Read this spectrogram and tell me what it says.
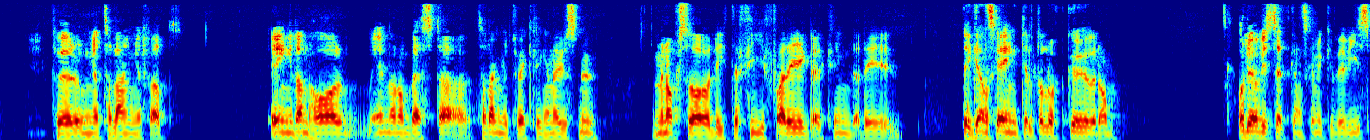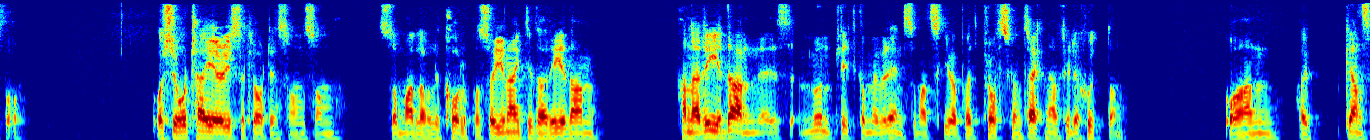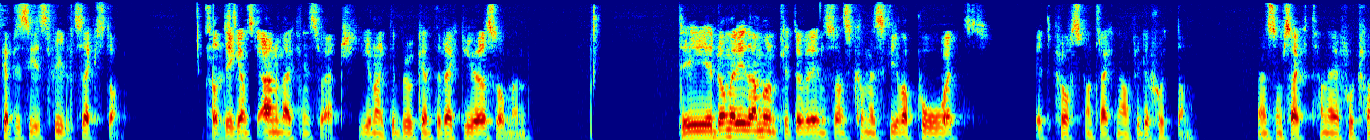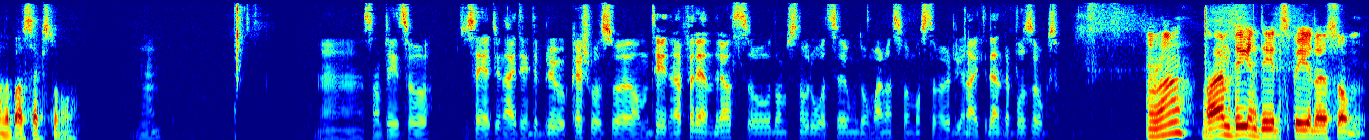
för unga talanger för att England har en av de bästa talangutvecklingarna just nu. Men också lite Fifa-regler kring det. Det är, det är ganska enkelt att locka över dem. Och det har vi sett ganska mycket bevis på. Och Short Tire är såklart en sån som, som alla håller koll på. Så United har redan han har redan eh, muntligt kommit överens om att skriva på ett proffskontrakt när han fyller 17. Och han har ganska precis fyllt 16. Så ja, det är ganska anmärkningsvärt. United brukar inte direkt göra så, men det, de är redan muntligt överens och han kommer skriva på ett, ett proffskontrakt när han fyller 17. Men som sagt, han är fortfarande bara 16 år. Mm. Uh, samtidigt så, du säger att United inte brukar så, så om tiderna förändras och de snor åt sig ungdomarna så måste väl United ändra på sig också. Mm. Nej, det är en del spelare som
